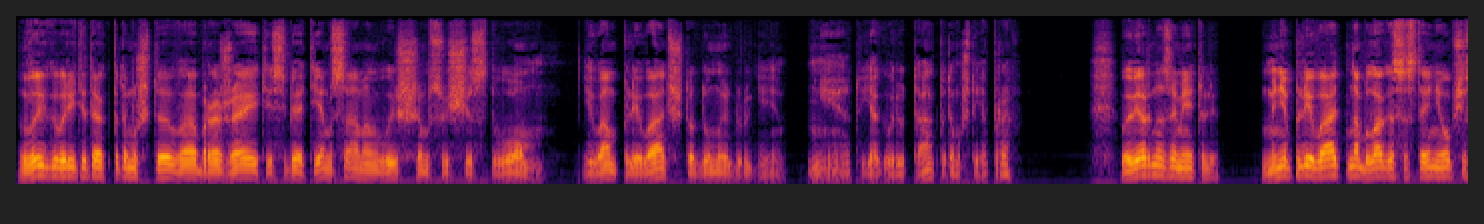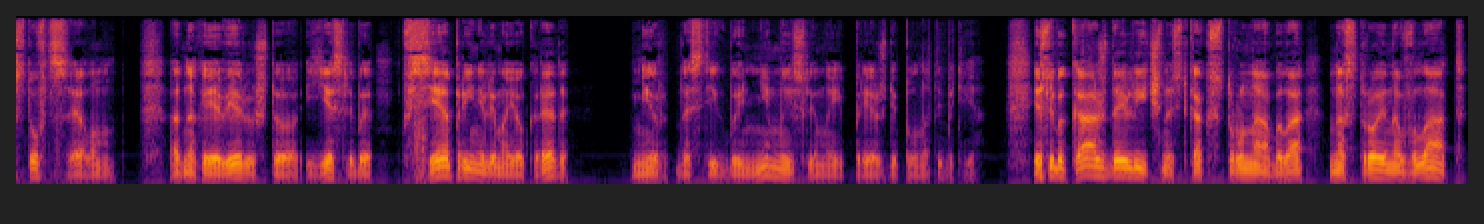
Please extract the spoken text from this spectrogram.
Вы говорите так, потому что воображаете себя тем самым высшим существом, и вам плевать, что думают другие. Нет, я говорю так, потому что я прав. Вы верно заметили. Мне плевать на благосостояние общества в целом. Однако я верю, что если бы все приняли мое кредо, мир достиг бы немыслимой прежде полноты бытия. Если бы каждая личность, как струна, была настроена в лад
